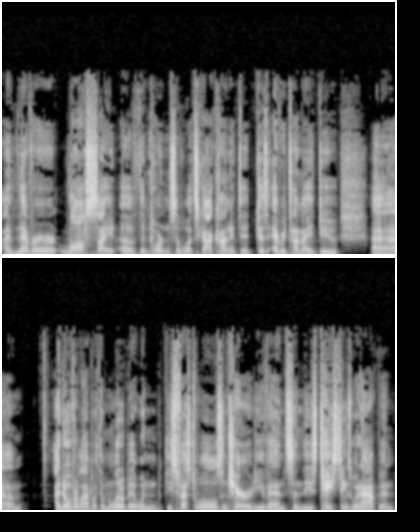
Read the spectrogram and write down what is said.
I've never lost sight of the importance of what Scott Conant did because every time I do, um, I'd overlap with him a little bit when these festivals and charity events and these tastings would happen.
